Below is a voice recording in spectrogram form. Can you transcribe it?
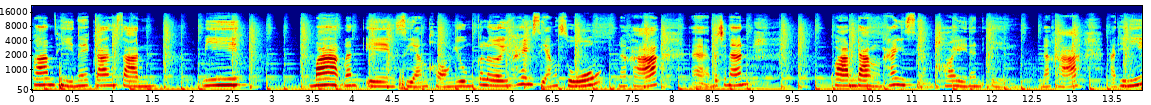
ความถี่ในการสั่นมี มากนั่นเองเสียงของยุงก็เลยให้เสียงสูงนะคะอ่าเพราะฉะนั้นความดังให้เสียงค่อยนั่นเองนะคะอะทีนี้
